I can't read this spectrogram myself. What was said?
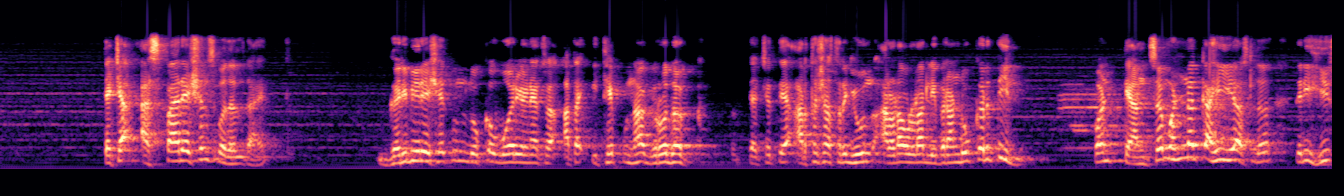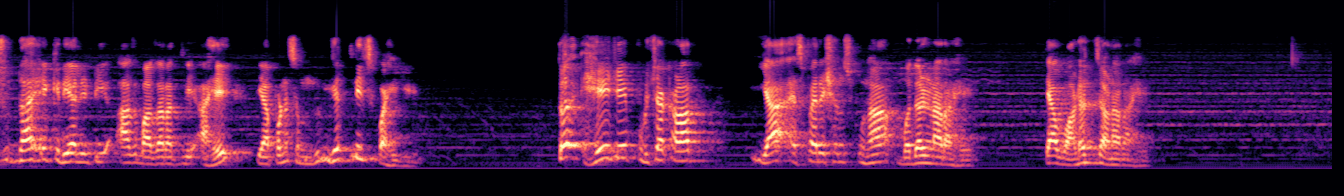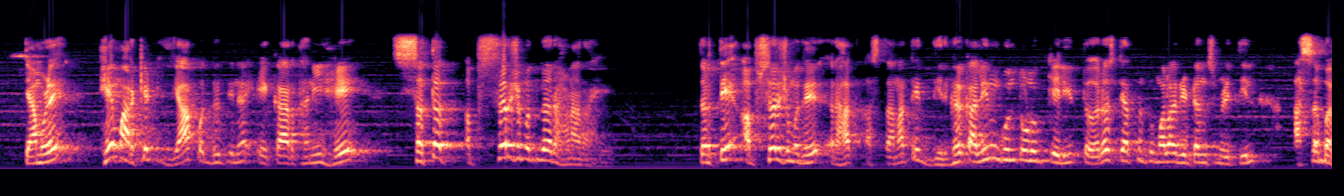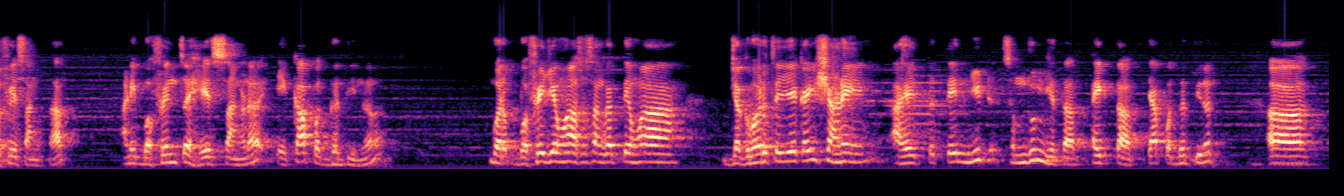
त्याच्या ॲस्पायरेशन्स बदलत आहेत. गरिबी रेषेतून लोक वर येण्याचं आता इथे पुन्हा विरोधक त्याचे ते अर्थशास्त्र घेऊन आरडाओरडा लिबरांडू करतील. पण त्यांचं म्हणणं काहीही असलं तरी ही सुद्धा एक रियालिटी आज बाजारातली आहे ती आपण समजून घेतलीच पाहिजे. तर हे जे पुढच्या काळात या ॲस्पायरेशन्स पुन्हा बदलणार आहे त्या वाढत जाणार आहेत त्यामुळे हे मार्केट या पद्धतीनं एका अर्थाने हे सतत अपसर्जमधलं राहणार आहे. तर ते अपसर्जमध्ये राहत असताना ते दीर्घकालीन गुंतवणूक केली तरच त्यातनं तुम्हाला रिटर्न्स मिळतील असं बफे सांगतात. आणि बफेंचं हे सांगणं एका पद्धतीनं बरं बफे जेव्हा असं सांगतात तेव्हा जगभरचे जे काही शहाणे आहेत तर ते नीट समजून घेतात ऐकतात. त्या पद्धतीनं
